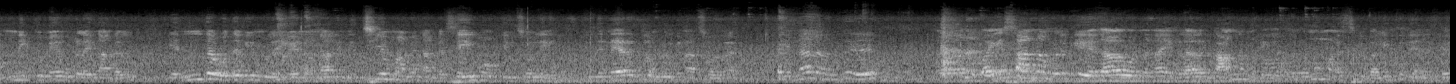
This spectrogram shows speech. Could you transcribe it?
என்னைக்குமே உங்களை நாங்கள் எந்த உதவி உங்களுக்கு வேணும்னாலும் நிச்சயமாக நாங்கள் செய்வோம் அப்படின்னு சொல்லி இந்த நேரத்தில் உங்களுக்கு நான் சொல்றேன். என்னால் வந்து வயசானவங்களுக்கு ஏதாவது ஒன்றுனா எங்களால் தாங்க முடியல. ரொம்ப மனசுக்கு வலிக்குது எனக்கு.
